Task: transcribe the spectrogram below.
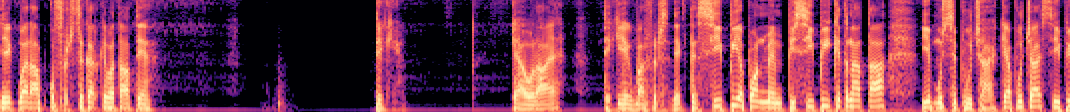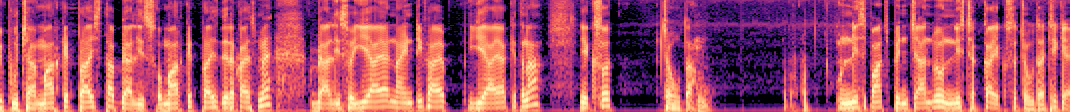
एक बार आपको फिर से करके बताते हैं। देखिए क्या हो रहा है? देखिए एक बार फिर से देखते हैं। सी पी अपॉन में एमपी सीपी कितना था? ये मुझसे पूछा है। क्या पूछा है? सीपी पूछा है। मार्केट प्राइस था बयालीस सौ। मार्केट प्राइस दे रखा है इसमें बयालीस सौ। ये आया नाइन्टी फाइव ये आया कितना? एक सौ चौदह। उन्नीस पाँच पंचानवे, उन्नीस छक्का एक सौ चौदह, ठीक है?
